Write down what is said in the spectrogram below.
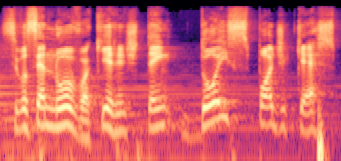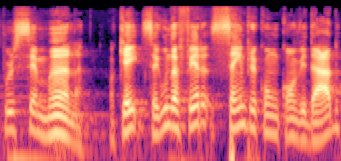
Se você é novo aqui, a gente tem dois podcasts por semana, ok? Segunda-feira, sempre com um convidado,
